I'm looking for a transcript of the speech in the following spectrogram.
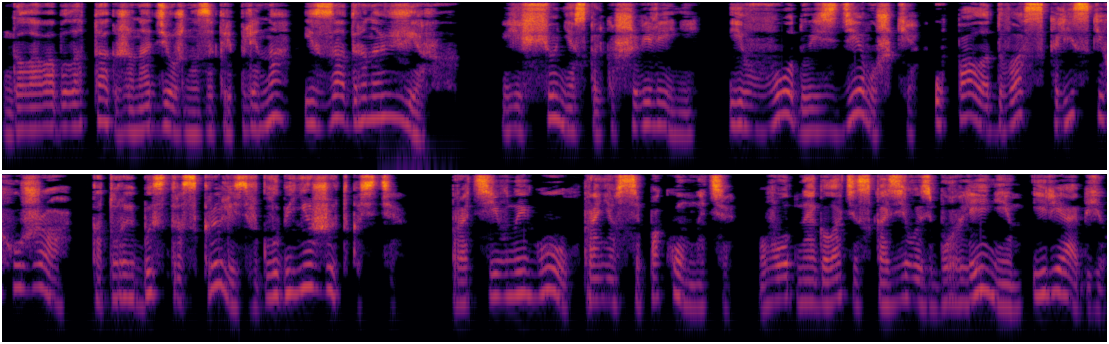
Голова была также надежно закреплена и задрана вверх. Еще несколько шевелений, и в воду из девушки упало два склизких ужа, которые быстро скрылись в глубине жидкости. Противный гул пронесся по комнате. Водная гладь исказилась бурлением и рябью,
